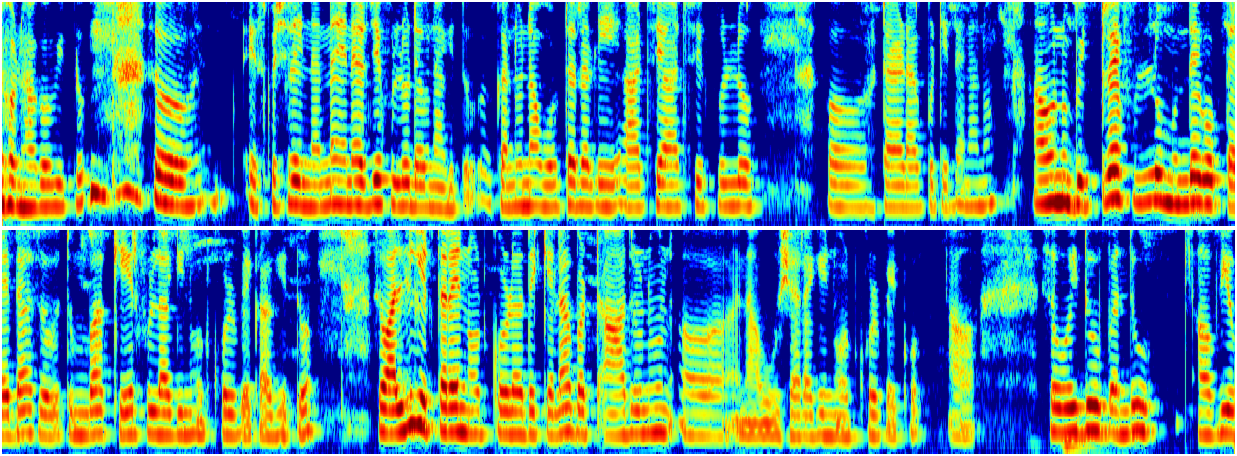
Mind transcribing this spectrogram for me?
ಡೌನ್ ಆಗೋಗಿತ್ತು. ಸೊ ಎಸ್ಪೆಷಲಿ ನನ್ನ ಎನರ್ಜಿ ಫುಲ್ಲು ಡೌನ್ ಆಗಿತ್ತು. ಕಣ್ಣನ್ನ ವಾಟರಲ್ಲಿ ಆಡಿಸಿ ಆಡಿಸಿ ಫುಲ್ಲು ಟಯರ್ಡ್ ಆಗಿಬಿಟ್ಟಿದ್ದೆ ನಾನು. ಅವನು ಬಿಟ್ಟರೆ ಫುಲ್ಲು ಮುಂದೆಗೆ ಹೋಗ್ತಾ ಇದ್ದ ಸೊ ತುಂಬ ಕೇರ್ಫುಲ್ಲಾಗಿ ನೋಡ್ಕೊಳ್ಬೇಕಾಗಿತ್ತು. ಸೊ ಅಲ್ಲಿ ಇರ್ತಾರೆ ನೋಡ್ಕೊಳ್ಳೋದಕ್ಕೆಲ್ಲ ಬಟ್ ಆದ್ರೂ ನಾವು ಹುಷಾರಾಗಿ ನೋಡ್ಕೊಳ್ಬೇಕು. ಸೊ ಇದು ಬಂದು ವ್ಯೂ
